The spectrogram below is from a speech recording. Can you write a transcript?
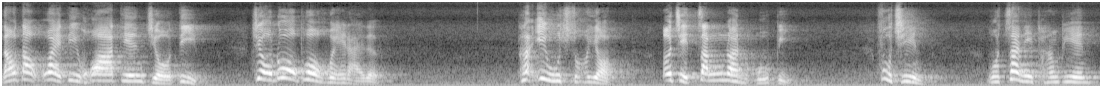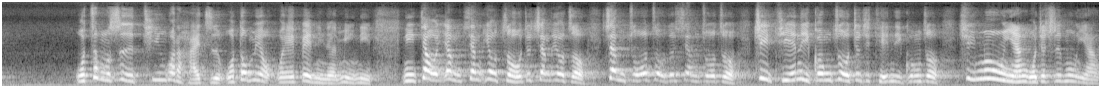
然后到外地花天酒地，就落魄回来了。他一无所有，而且脏乱无比。父亲，我在你旁边。我这么是听话的孩子，我都没有违背你的命令。你叫我要向右走就向右走，向左走就向左走。去田里工作就去田里工作，去牧羊我就去牧羊。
